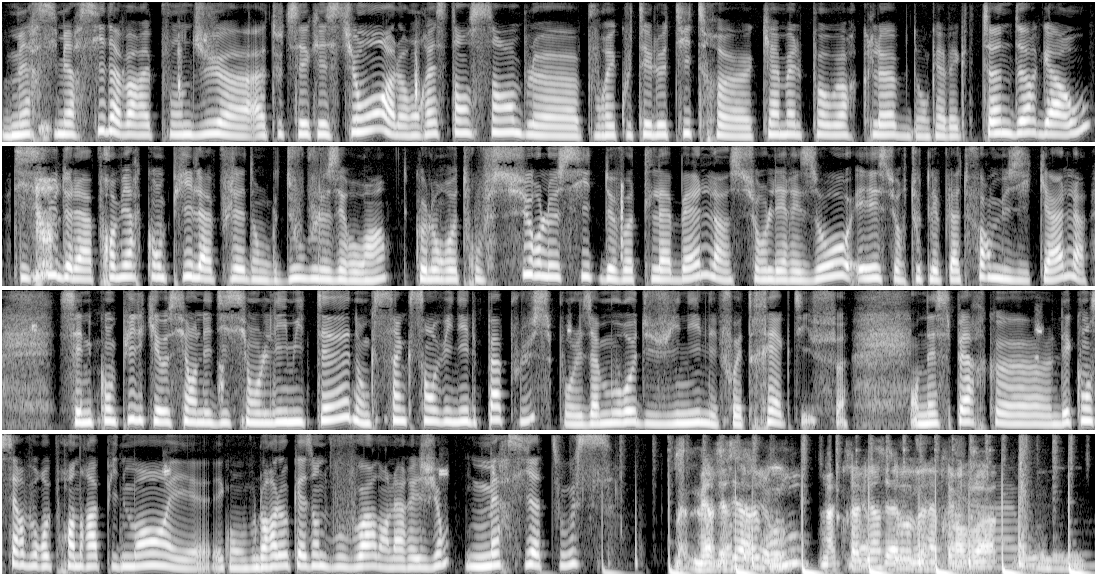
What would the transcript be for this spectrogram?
Merci, merci d'avoir répondu à, toutes ces questions. Alors, on reste ensemble euh, pour écouter le titre euh, Camel Power Club, donc avec Thunder Garou, issu de la première compile appelée donc Double 01, que l'on retrouve sur le site de votre label, sur les réseaux et sur toutes les plateformes musicales. C'est une compile qui est aussi en édition limitée, donc 500 vinyles, pas plus. Pour les amoureux du vinyle, il faut être réactif. On espère que les concerts vont reprendre rapidement et qu'on aura l'occasion de vous voir dans la région. Merci à tous. Merci, à, vous. À très bientôt. Bon après-midi. leaves at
